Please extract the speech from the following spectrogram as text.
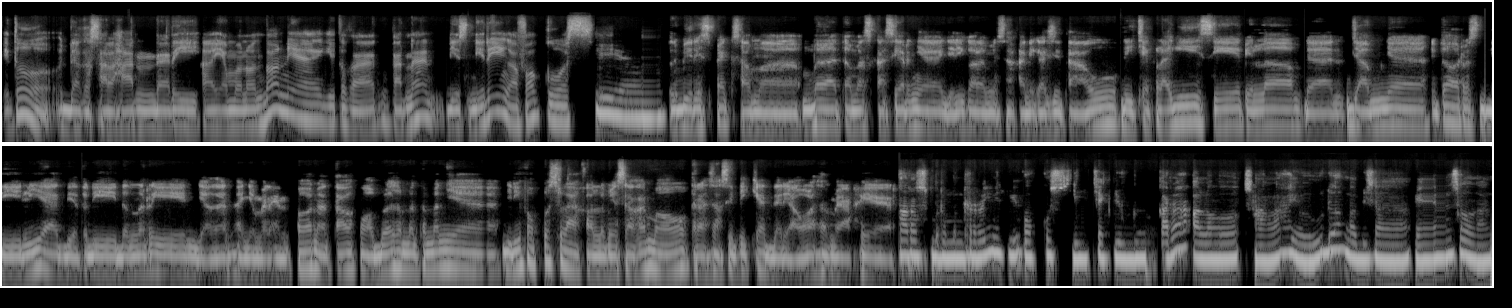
itu udah kesalahan dari uh, yang menontonnya gitu kan. Karena dia sendiri nggak fokus Iya. lebih respect sama mbak atau mas kasirnya. Jadi kalau misalkan dikasih tahu, dicek lagi sih film dan jamnya itu harus dilihat atau didengerin. Jangan hanya main handphone atau ngobrol sama temannya. Jadi fokus lah kalau misalkan mau transaksi tiket dari awal sampai akhir. harus bener-bener ini fokus dicek juga karena kalau salah ya udah nggak bisa cancel kan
